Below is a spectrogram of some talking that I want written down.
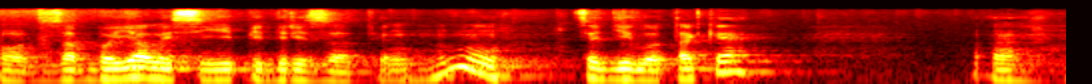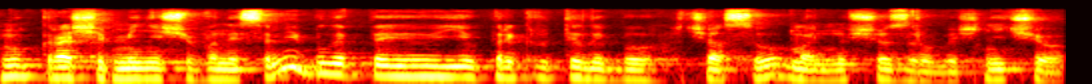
От, забоялись її підрізати. Ну, це діло таке. Ну, краще б мені, щоб вони самі були її прикрутили, бо часу обмаль, ну що зробиш, нічого.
